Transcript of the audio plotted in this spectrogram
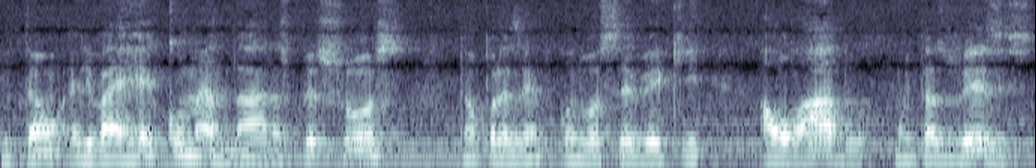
Então ele vai recomendar as pessoas. Então, por exemplo, quando você vê que ao lado, muitas vezes,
